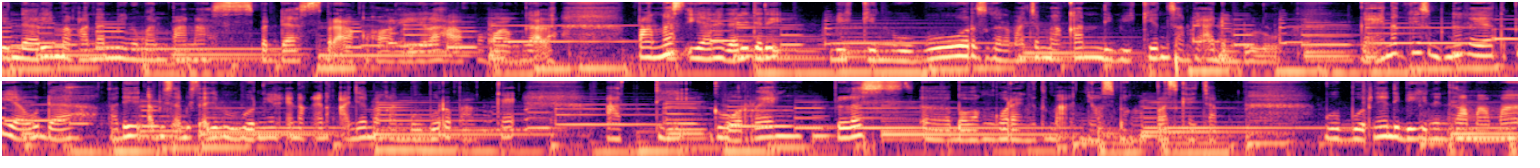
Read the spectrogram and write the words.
hindari makanan minuman panas pedas beralkohol. Ya lah alkohol enggak lah. Panas iya nih jadi jadi bikin bubur segala macam makan dibikin sampai adem dulu. Gak enak ya sebenarnya ya tapi ya udah. Tadi abis-abis aja buburnya enak-enak aja makan bubur pakai ati goreng plus uh, bawang goreng. Itu maknyos banget plus kecap. Buburnya dibikinin sama mama.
